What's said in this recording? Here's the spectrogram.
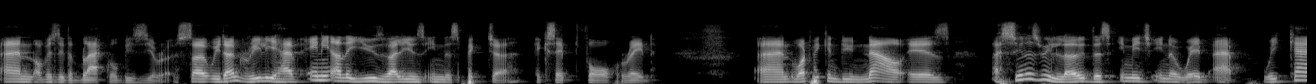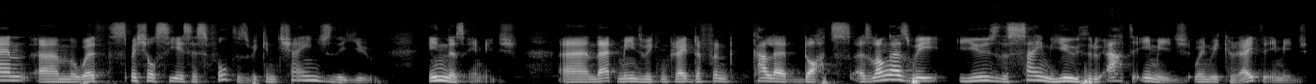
and obviously the black will be zero. So we don't really have any other hue values in this picture except for red. And what we can do now is as soon as we load this image in a web app, we can, um, with special CSS filters, we can change the hue in this image. And that means we can create different color dots. As long as we use the same hue throughout the image when we create the image,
